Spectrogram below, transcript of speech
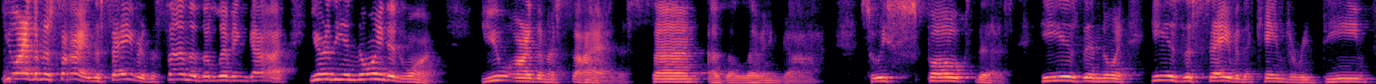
You are the Messiah, the Savior, the Son of the living God. You're the anointed one. You are the Messiah, the Son of the living God. So he spoke this. He is the anointed, he is the Savior that came to redeem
